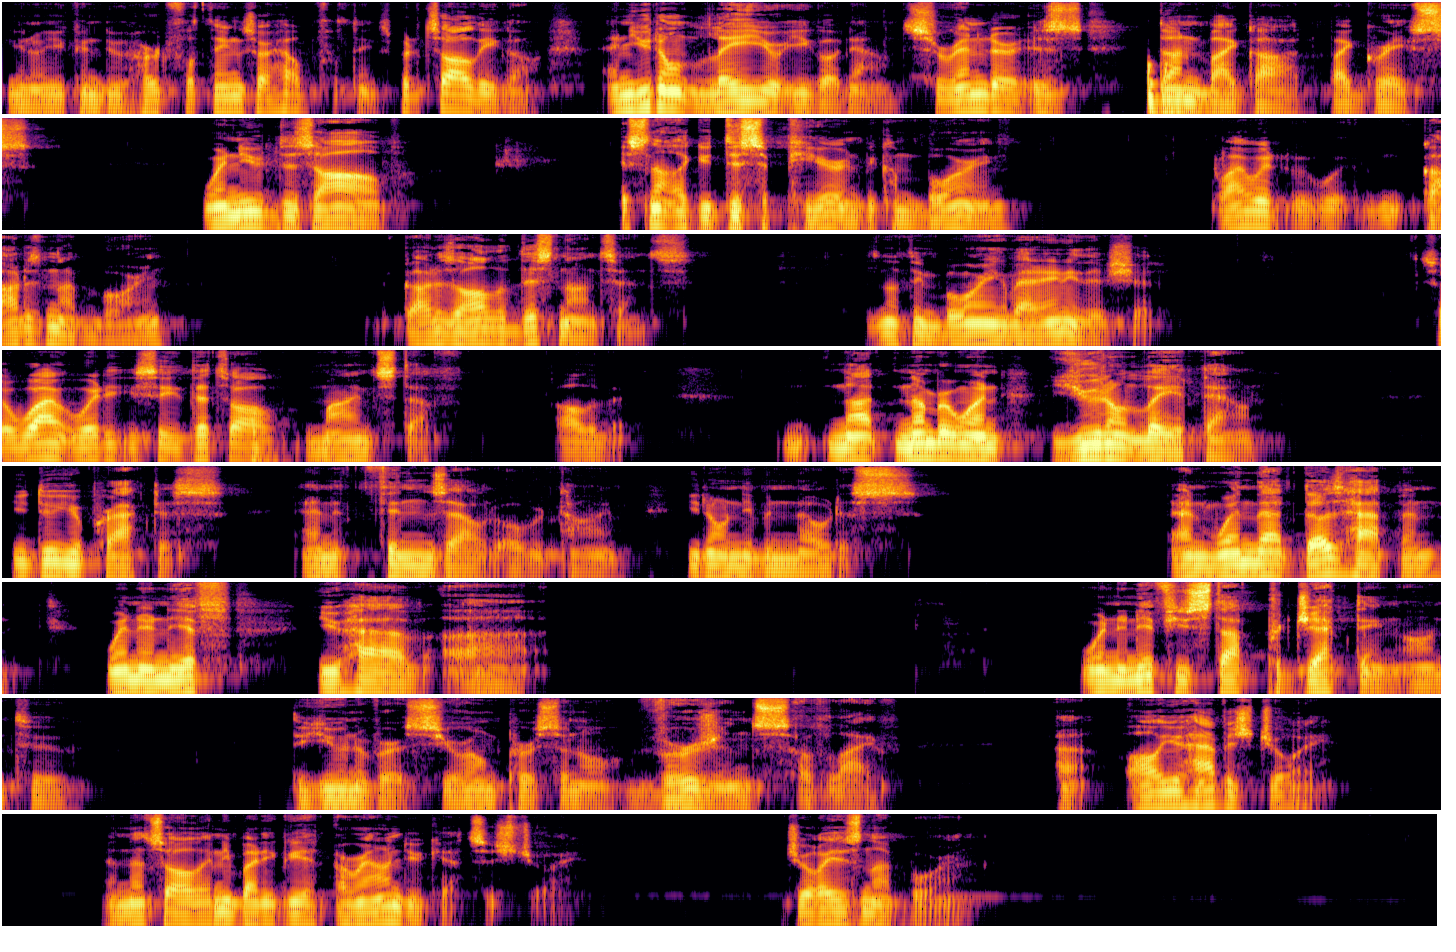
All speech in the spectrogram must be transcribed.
You know, you can do hurtful things or helpful things, but it's all ego. And you don't lay your ego down. Surrender is done by God, by grace. When you dissolve, it's not like you disappear and become boring. Why would God is not boring? God is all of this nonsense. There's nothing boring about any of this shit. So why? Where did you see? That's all mind stuff, all of it. Not number one. You don't lay it down. You do your practice and it thins out over time. You don't even notice. And when that does happen, when and if you have, uh, when and if you stop projecting onto the universe your own personal versions of life, uh, all you have is joy. And that's all anybody get around you gets is joy. Joy is not boring.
